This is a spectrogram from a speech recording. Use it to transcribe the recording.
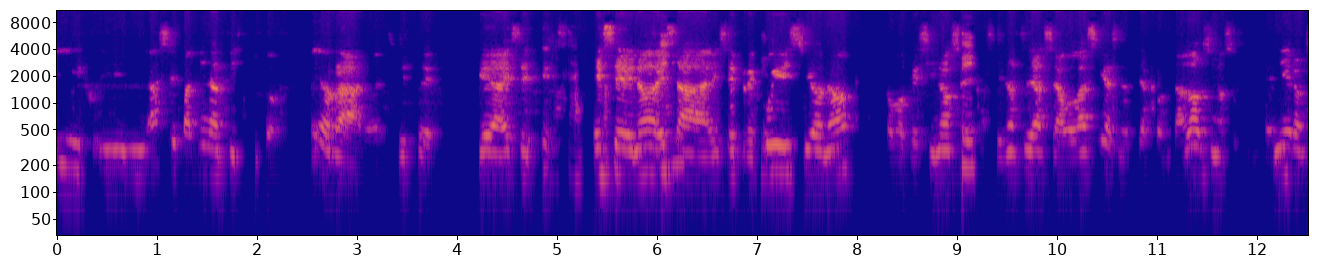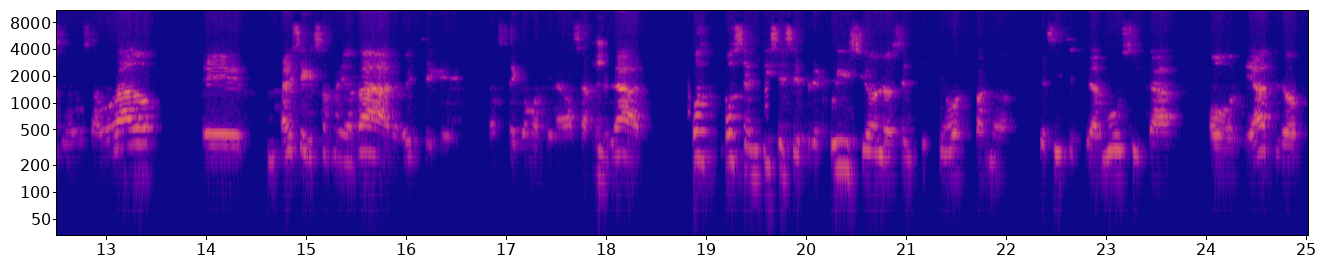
Y, y hace patín artístico medio raro, ¿viste? Queda ese, Exacto. ese, ¿no? Sí. Esa, ese prejuicio, ¿no? Como que si no, se, Sí. si no estudias abogacía, si no estudias contador, si no sos ingeniero, si no sos abogado, eh, me parece que sos medio raro, ¿viste? Que no sé cómo te la vas a Sí. arreglar. ¿Vos, ¿Vos sentís ese prejuicio? ¿Lo sentiste vos cuando decidiste estudiar música o teatro?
